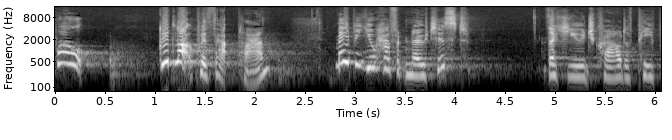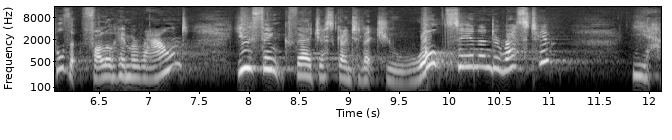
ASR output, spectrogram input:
Well, good luck with that plan. Maybe you haven't noticed the huge crowd of people that follow him around. You think they're just going to let you waltz in and arrest him? Yeah,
